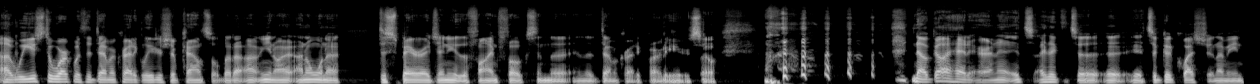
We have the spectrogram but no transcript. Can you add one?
Uh, we used to work with the Democratic Leadership Council, but I, you know, I, I don't want to disparage any of the fine folks in the in the Democratic Party here. So, no, go ahead, Aaron. It's I think it's a it's a good question. I mean,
